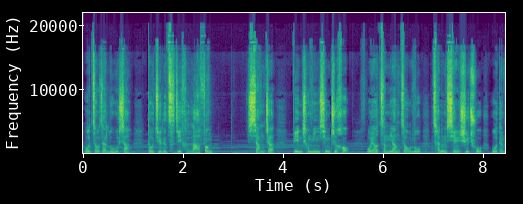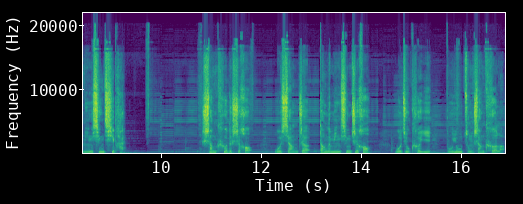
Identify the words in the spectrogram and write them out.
我走在路上都觉得自己很拉风，想着变成明星之后，我要怎么样走路才能显示出我的明星气派。上课的时候，我想着当了明星之后，我就可以不用总上课了，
